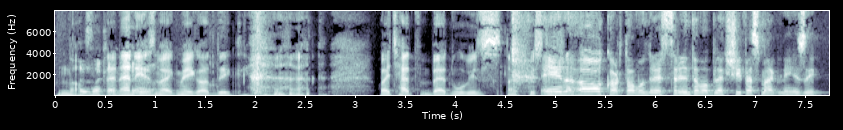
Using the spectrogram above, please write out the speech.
Na, Ez de nekem ne kell. nézd meg még addig. Vagy hát Bad Movies-nek biztos. Én hogy- akartam mondani, hogy szerintem a Black Sheep ezt megnézi.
